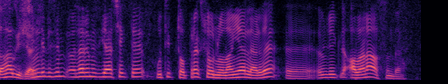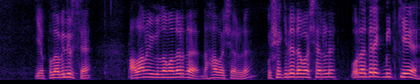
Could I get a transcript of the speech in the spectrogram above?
daha güzel. Şimdi bizim önerimiz gerçekte bu tip toprak sorunu olan yerlerde e, öncelikle alana aslında yapılabilirse alan uygulamaları da daha başarılı. Bu şekilde de başarılı. Orada direkt bitkiye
